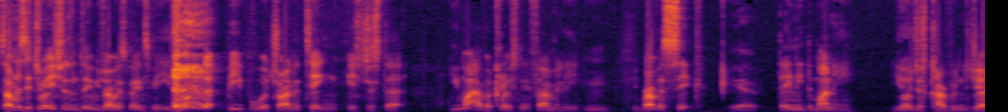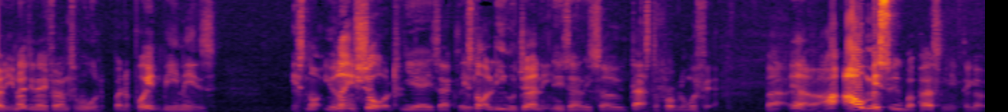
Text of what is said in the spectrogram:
some of the situations that Uber driver explained to me is not that people were trying to ting. It's just that you might have a close knit family. Mm. Your brother's sick. yeah. They need the money. You're just covering the journey. You're not doing anything untoward. But the point being is, it's not. You're not insured. Yeah, exactly. It's not a legal journey. Exactly. So that's the problem with it. But you know, I, I'll miss Uber personally if they go.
